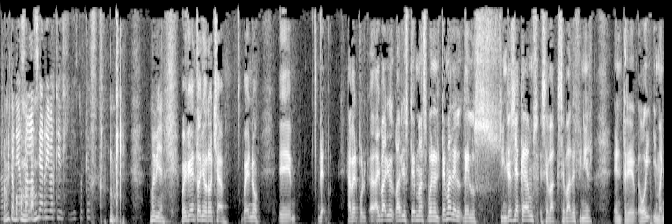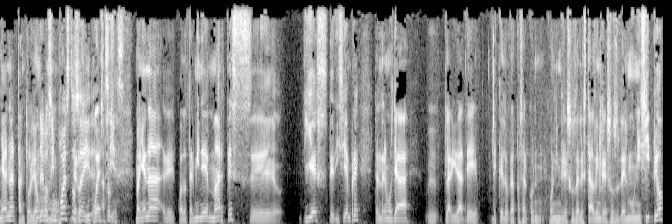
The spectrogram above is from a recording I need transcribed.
a mí tampoco me hacia arriba que dije, ¿esto qué es? Muy bien. Muy bien, Toño Rocha. Bueno, eh, a ver, hay varios varios temas. Bueno, el tema de, los ingresos ya quedamos, se va se va a definir entre hoy y mañana, tanto León de como los impuestos. De los impuestos. Así es. Mañana, eh, cuando termine martes eh, 10 de diciembre, tendremos ya eh, claridad de, qué es lo que va a pasar con, ingresos del Estado, ingresos del municipio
